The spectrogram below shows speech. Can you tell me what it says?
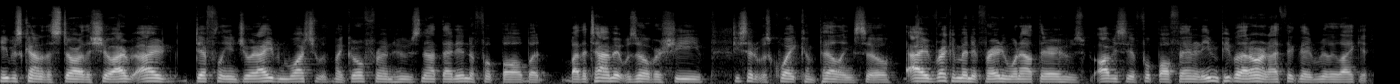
he was kind of the star of the show. I, I definitely enjoyed. it. I even watched it with my girlfriend, who's not that into football. But by the time it was over, she she said it was quite compelling. So I recommend it for anyone out there who's obviously a football fan, and even people that aren't. I think they'd really like it.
